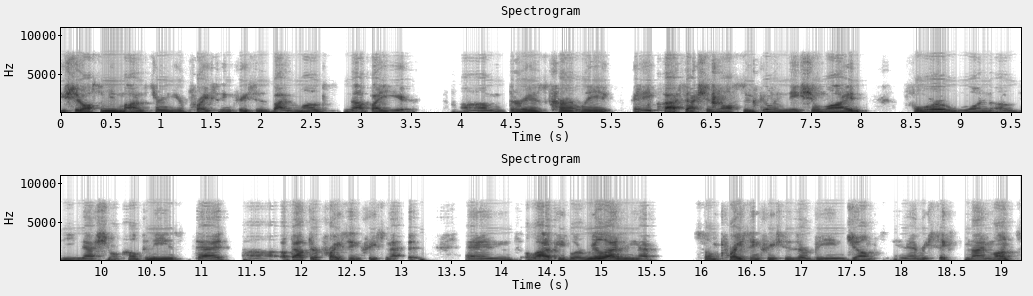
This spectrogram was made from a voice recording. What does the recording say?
You should also be monitoring your price increases by month, not by year. Um, there is currently a class action lawsuit going nationwide for one of the national companies that uh, about their price increase method. And a lot of people are realizing that some price increases are being jumped in every six to nine months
